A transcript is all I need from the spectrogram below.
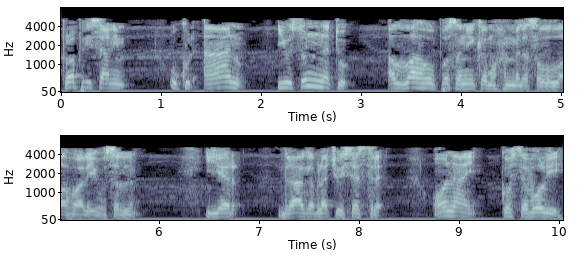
propisanim u Kur'anu i u sunnetu Allahu poslanika Muhammeda sallallahu alaihi wasallam. Jer draga braćo i sestre onaj ko se voli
